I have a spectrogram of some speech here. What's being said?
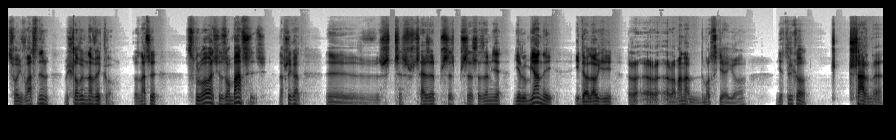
swoim własnym myślowym nawykom. To znaczy spróbować zobaczyć, na przykład yy, szcze- szczerze prze- przeze mnie nielubianej ideologii Ro- Ro- Romana Dmowskiego, nie tylko cz- czarne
